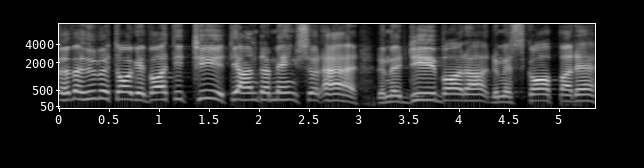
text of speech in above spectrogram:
överhuvudtaget vår attityd till andra människor är, de är dyrbara, de är skapade.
